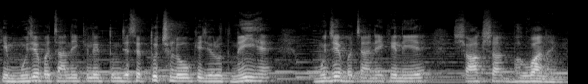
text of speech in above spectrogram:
कि, मुझे बचाने के लिए तुम जैसे तुच्छ लोगों की ज़रूरत नहीं है, मुझे बचाने के लिए साक्षात भगवान आएँगे।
